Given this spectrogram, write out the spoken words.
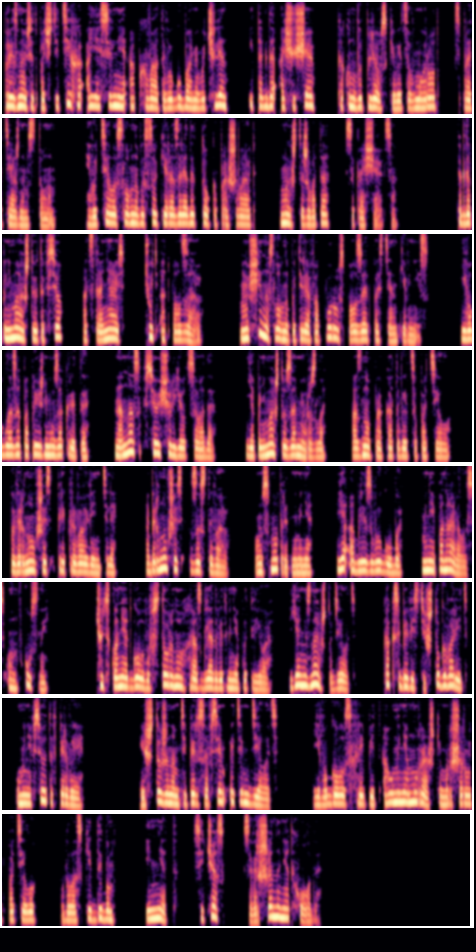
Произносит почти тихо, а я сильнее обхватываю губами его член и тогда ощущаю, как он выплескивается в мой рот с протяжным стоном. Его тело словно высокие разряды тока прошивают, мышцы живота сокращаются. Когда понимаю, что это все, отстраняюсь, чуть отползаю. Мужчина, словно потеряв опору, сползает по стенке вниз. Его глаза по-прежнему закрыты, на нас все еще льется вода. Я понимаю, что замерзла, а зноб прокатывается по телу. Повернувшись, перекрываю вентили. Обернувшись, застываю. Он смотрит на меня. Я облизываю губы. Мне понравилось, он вкусный. Чуть склоняет голову в сторону, разглядывает меня пытливо. Я не знаю, что делать. Как себя вести, что говорить. У меня все это впервые. И что же нам теперь со всем этим делать? Его голос хрипит, а у меня мурашки маршируют по телу, волоски дыбом. И нет, сейчас совершенно не от холода.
